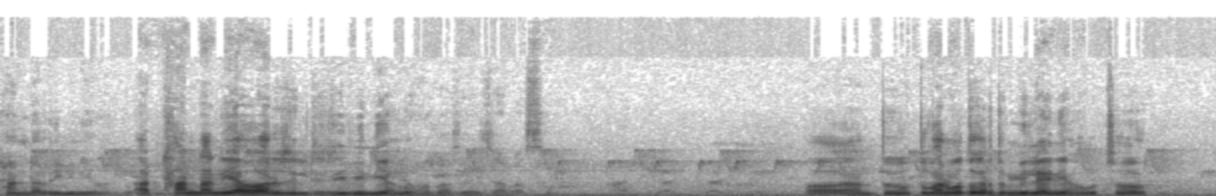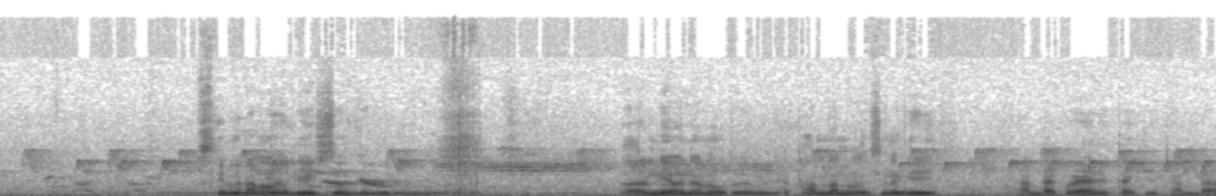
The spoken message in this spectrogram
ঠান্ডার রিবি নিয়ে আর ঠান্ডা আর তো তোমার মতো করে তো মিলাই নিয়ে বুঝছ? সেমেন আপনি আর নিয়ে না তুমি মিলে ঠান্ডা নয় নাকি? ঠান্ডা করে দিতা কি ঠান্ডা?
